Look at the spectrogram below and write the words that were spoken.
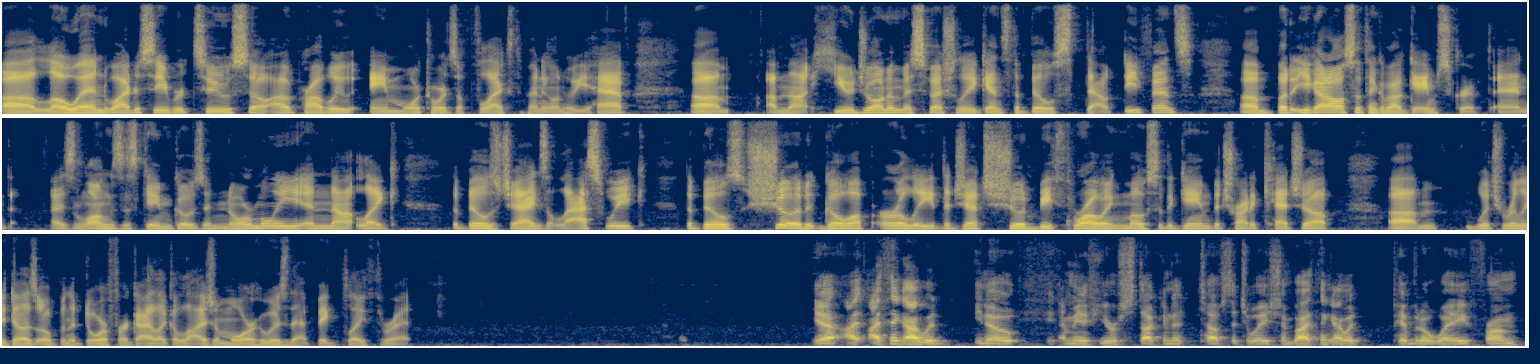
uh, low end wide receiver two. So I would probably aim more towards a flex, depending on who you have. Um, I'm not huge on him, especially against the Bills' stout defense. Um, but you got to also think about game script. And as long as this game goes in normally and not like the Bills Jags last week, the Bills should go up early. The Jets should be throwing most of the game to try to catch up, um, which really does open the door for a guy like Elijah Moore, who is that big play threat. Yeah, I, I think I would, you know, I mean, if you're stuck in a tough situation, but I think I would pivot away from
